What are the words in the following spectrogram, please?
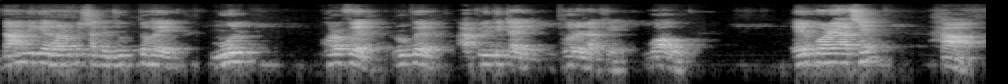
ডান দিকের হরফের সাথে যুক্ত হয়ে মূল হরফের রূপের আকৃতিটাই ধরে রাখে। ওয়াও। এরপরে আছে হা,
